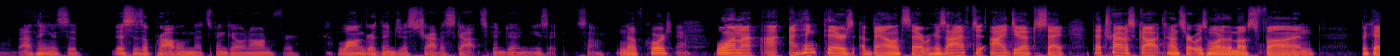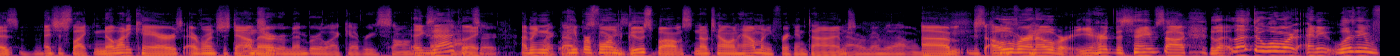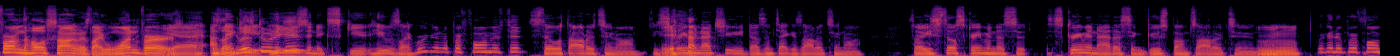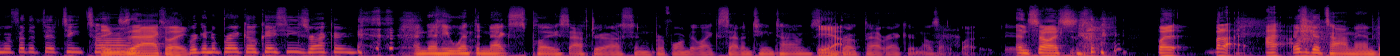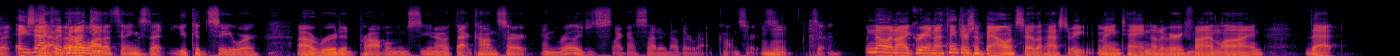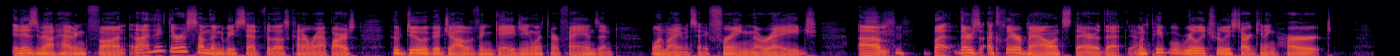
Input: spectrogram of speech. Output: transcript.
Uh, but I think it's a this is a problem that's been going on for longer than just Travis Scott's been doing music. So No, of course. Yeah. Well, and I, I think there's a balance there because I have to, I do have to say that Travis Scott concert was one of the most fun because it's just like nobody cares. Everyone's just down Mm-hmm. don't there. you remember like every song? Exactly. Of that concert? I mean, Like, he performed crazy. Goosebumps, no telling how many freaking times. Yeah, I remember that one. um, just over and over. You heard the same song. He's like, "Let's do one more," and he wasn't even performing the whole song. It was like one verse. yeah, I like, think "Let's he, do it he again." used an excuse. He was like, "We're gonna perform if it still with the auto tune on." If he's Yeah. screaming at you, he doesn't take his auto tune off. So he's still screaming us, screaming at us in Goosebumps auto tune. Like, Mhm. We're gonna perform it for the fifteenth time. Exactly. We're gonna break OKC's record. and then he went the next place after us and performed it like seventeen times. Yeah. and broke that record. And I was like, "What?" Dude? And so it's, but but I, I It was a good time, man. But Exactly, yeah, but there I were a lot of things that you could see were uh, rooted problems, you know, at that concert, and really just like I said at other rap concerts. Mhm. So, No, and I agree, and I think there's a balance there that has to be maintained on a very Mhm. fine line. That it is about having fun, and I think there is something to be said for those kind of rap artists who do a good job of engaging with their fans, and one might even say freeing the rage. Um, but there's a clear balance there that Yeah. when people really truly start getting hurt,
